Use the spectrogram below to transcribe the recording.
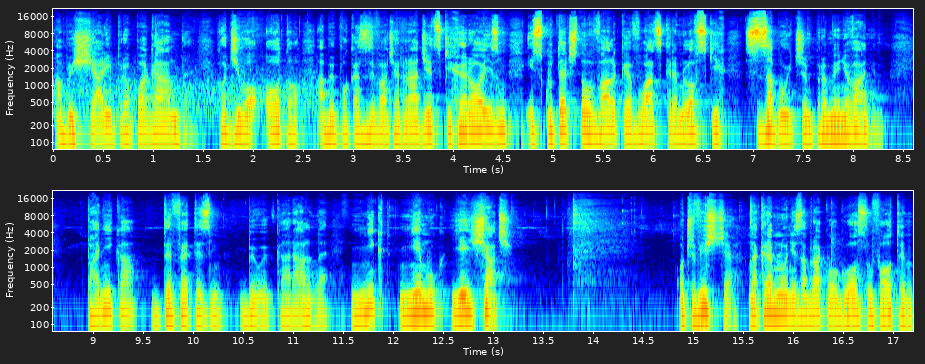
aby siali propagandę. Chodziło o to, aby pokazywać radziecki heroizm i skuteczną walkę władz kremlowskich z zabójczym promieniowaniem. Panika, defetyzm były karalne. Nikt nie mógł jej siać. Oczywiście na Kremlu nie zabrakło głosów o tym,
